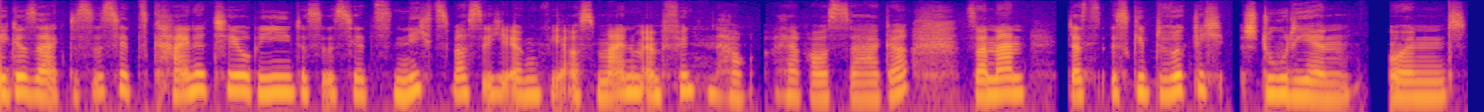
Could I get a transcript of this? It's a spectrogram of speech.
wie gesagt, das ist jetzt keine Theorie, das ist jetzt nichts, was ich irgendwie aus meinem Empfinden her heraus sage, sondern das, es gibt wirklich Studien und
